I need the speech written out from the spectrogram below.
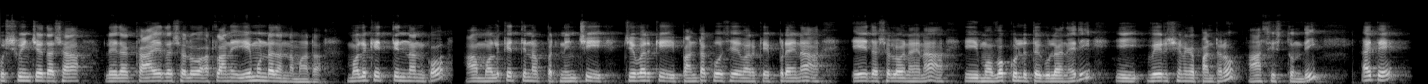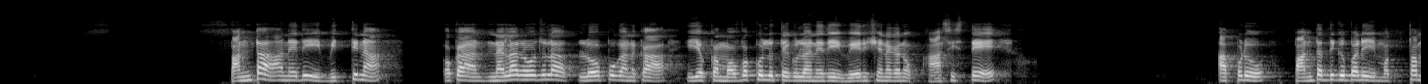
పుష్పించే దశ లేదా కాయ దశలో అట్లానే ఏముండదన్నమాట. మొలకెత్తిందనుకో ఆ మొలకెత్తినప్పటి నుంచి చివరికి పంట కోసే వరకు ఎప్పుడైనా ఏ దశలోనైనా ఈ మొవ్వకుళ్ళు తెగులు అనేది ఈ వేరుశనగ పంటను ఆశిస్తుంది. అయితే పంట అనేది విత్తిన ఒక నెల రోజుల లోపు గనక ఈ యొక్క మొవ్వకుళ్ళు తెగులు అనేది వేరుశనగను ఆశిస్తే అప్పుడు పంట దిగుబడి మొత్తం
